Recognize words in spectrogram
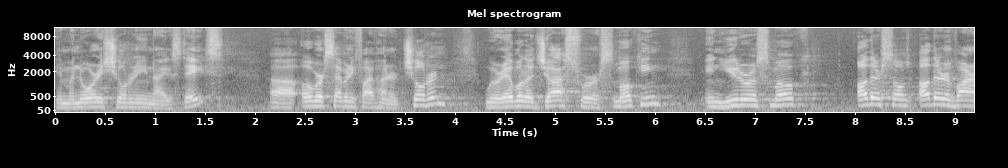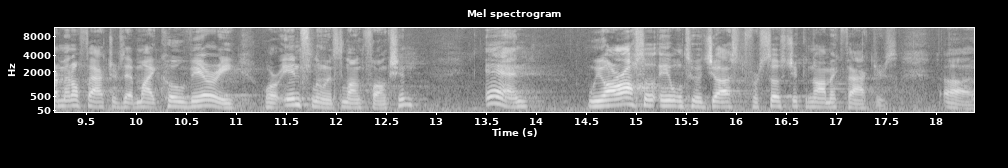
in minority children in the United States, uh, over 7,500 children. We were able to adjust for smoking in utero smoke, other, so, other environmental factors that might co-vary or influence lung function, and we are also able to adjust for socioeconomic factors, uh,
